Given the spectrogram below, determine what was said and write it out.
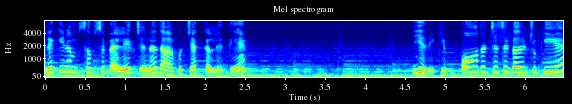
लेकिन हम सबसे पहले चना दाल को चेक कर लेते हैं। ये देखिए, बहुत अच्छे से गल चुकी है।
